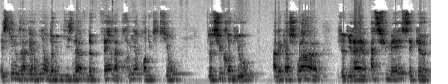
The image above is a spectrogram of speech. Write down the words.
Et ce qui nous a permis en 2019 de faire la première production de sucre bio avec un choix, euh, je dirais, assumé, c'est que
